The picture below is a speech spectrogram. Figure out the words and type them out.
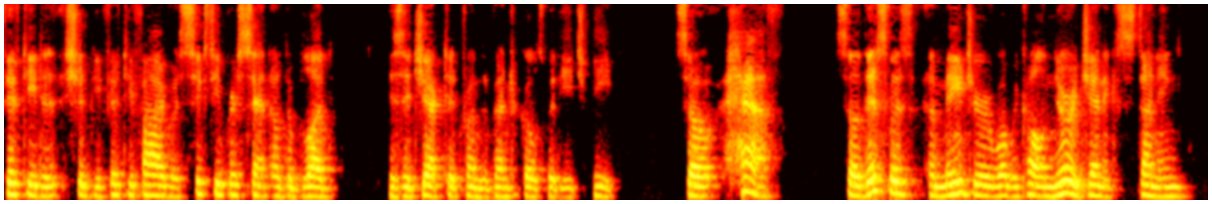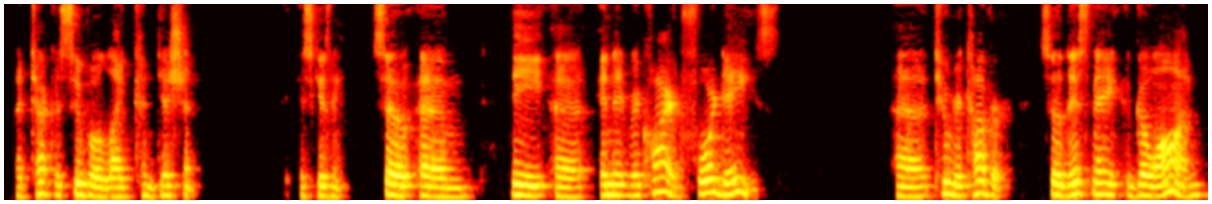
50 to should be 55 or 60% of the blood is ejected from the ventricles with each beat. So half. So this was a major, what we call neurogenic stunning, a Takotsubo-like condition. Excuse me. So um, the uh, and it required four days uh, to recover. So this may go on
